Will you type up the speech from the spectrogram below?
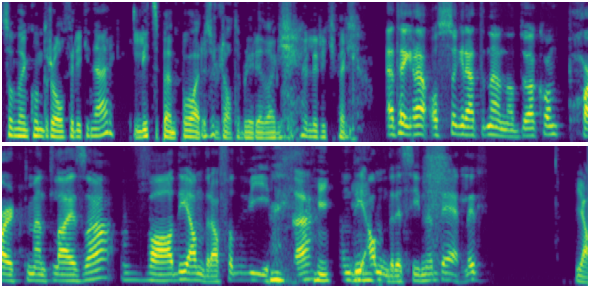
som den kontrollfriken jeg er, litt spent på hva resultatet blir i dag, eller i kveld. Jeg tenker det er også greit å nevne at du har compartmentaliza hva de andre har fått vite om de andre sine deler. Ja.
